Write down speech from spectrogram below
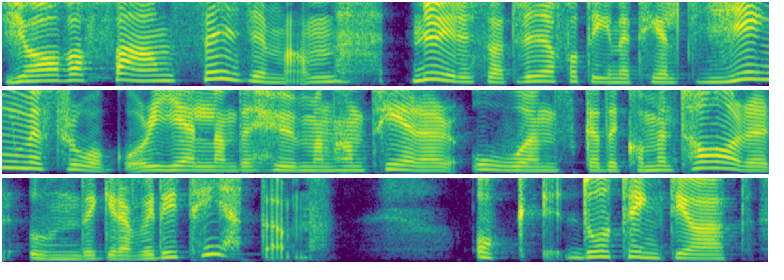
Ja, vad fan säger man? Nu är det så att vi har fått in ett helt gäng med frågor gällande hur man hanterar oönskade kommentarer under graviditeten. Och då tänkte jag att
